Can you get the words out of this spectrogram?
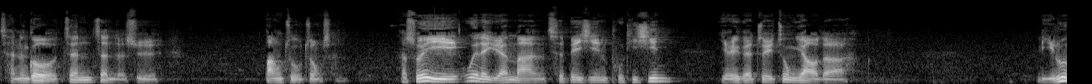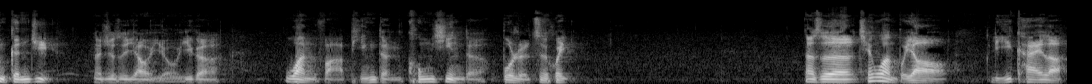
才能够真正的去帮助众生。那所以，为了圆满慈悲心、菩提心，有一个最重要的理论根据，那就是要有一个万法平等、空性的般若智慧。但是，千万不要离开了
